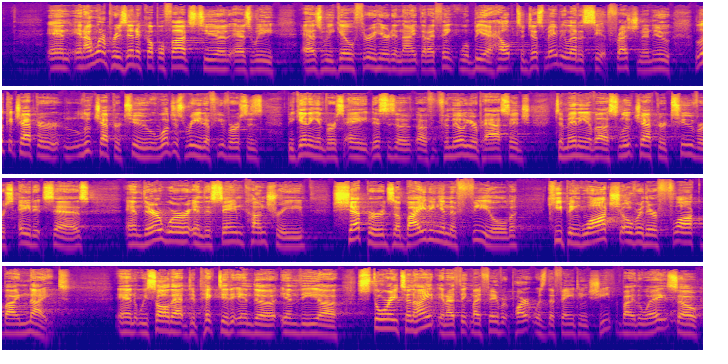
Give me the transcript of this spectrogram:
And, and I want to present a couple thoughts to you as we, as we go through here tonight that I think will be a help to just maybe let us see it fresh and anew. Look at chapter, Luke chapter 2. We'll just read a few verses beginning in verse 8. This is a, a familiar passage to many of us. Luke chapter 2, verse 8, it says, And there were in the same country shepherds abiding in the field, keeping watch over their flock by night. And we saw that depicted in the, in the uh, story tonight. And I think my favorite part was the fainting sheep, by the way. So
